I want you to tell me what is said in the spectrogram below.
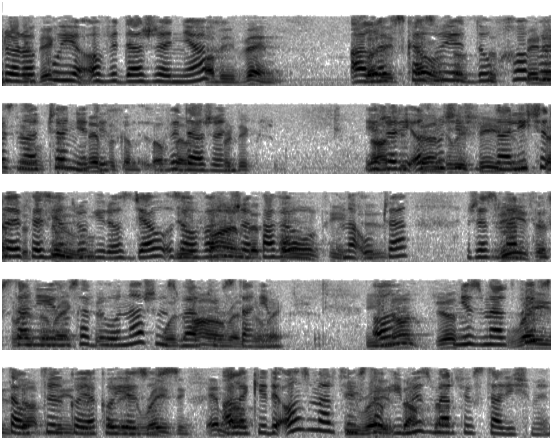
prorokuje o wydarzeniach, ale wskazuje duchowe znaczenie tych wydarzeń. Jeżeli odwrócisz na liście do Efezjan drugi rozdział, zauważysz, że Paweł naucza, że zmartwychwstanie Jezusa było naszym zmartwychwstaniem. On nie zmartwychwstał tylko jako Jezus, ale kiedy On zmartwychwstał i my zmartwychwstaliśmy.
